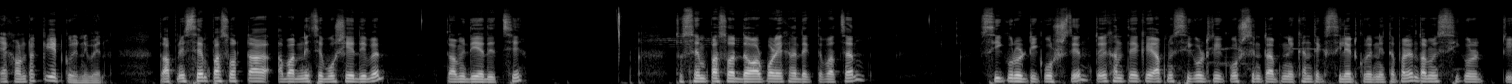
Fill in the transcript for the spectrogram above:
অ্যাকাউন্টটা ক্রিয়েট করে নেবেন। তো আপনি সেম পাসওয়ার্ডটা আবার নিচে বসিয়ে দিবেন। তো আমি দিয়ে দিচ্ছি। তো সেম পাসওয়ার্ড দেওয়ার পর এখানে দেখতে পাচ্ছেন সিকিউরিটি কোশ্চেন তো এখান থেকে আপনি সিকিউরিটি কোশ্চেনটা আপনি এখান থেকে সিলেক্ট করে নিতে পারেন। তো আমি সিকিউরিটি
